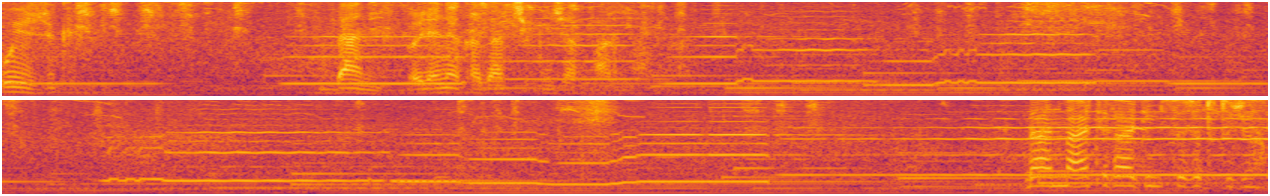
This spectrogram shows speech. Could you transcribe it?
Bu yüzük ben ölene kadar çıkmayacak parmağımdan. Ben Mert'e verdiğim sözü tutacağım.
